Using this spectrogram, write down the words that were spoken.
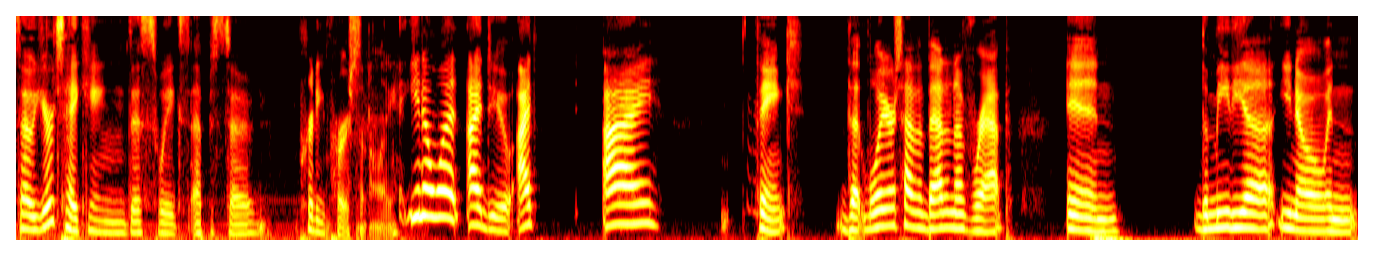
So you're taking this week's episode pretty personally. You know what? I do. I I think that lawyers have a bad enough rap in the media, you know, and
